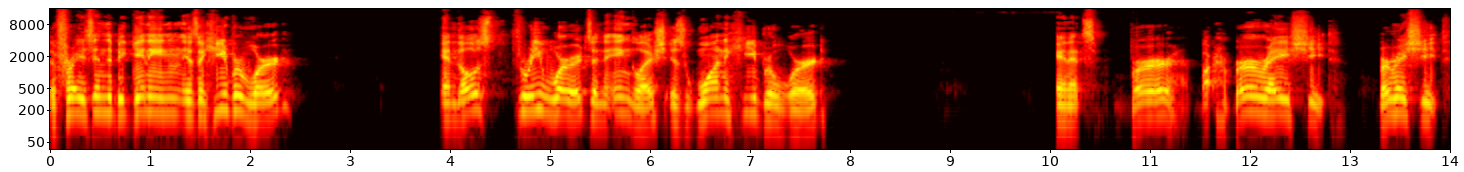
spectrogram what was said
The phrase in the beginning is a Hebrew word, and those three words in English is one Hebrew word, and it's ber, bereshit. Bereshit.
